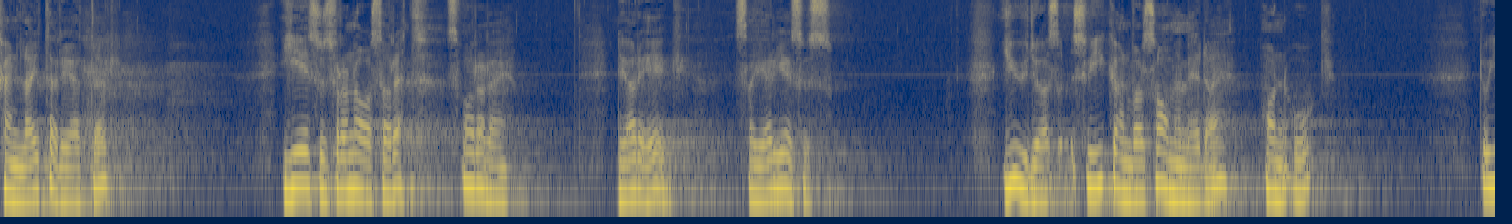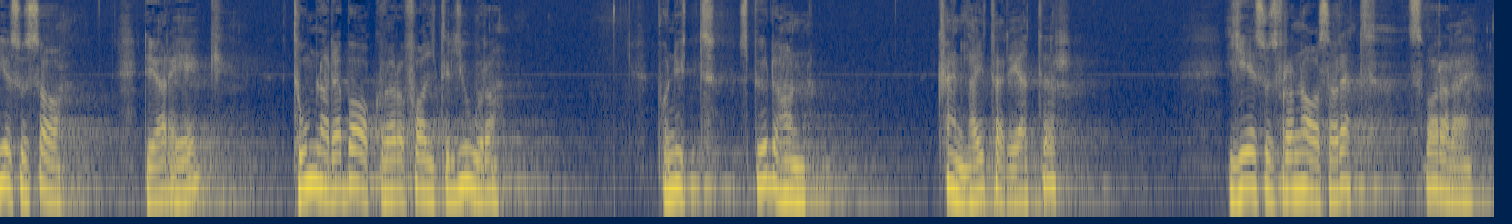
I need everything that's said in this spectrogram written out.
hvem leiter de etter? Jesus fra Nasaret, svarer de. Det er jeg, sier Jesus. Judas, svikeren, var sammen med dem, han òg. Da Jesus sa, 'Det er jeg', tumla de bakover og falt til jorda. På nytt spurte han, 'Hvem leiter de etter?' Jesus fra Nasaret, svarer de.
